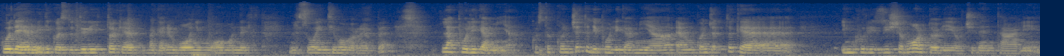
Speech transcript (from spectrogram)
godervi di questo diritto che magari ogni uomo nel, nel suo intimo vorrebbe. La poligamia, questo concetto di poligamia è un concetto che incuriosisce molto gli occidentali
